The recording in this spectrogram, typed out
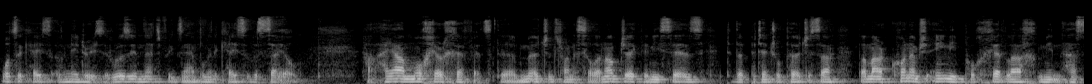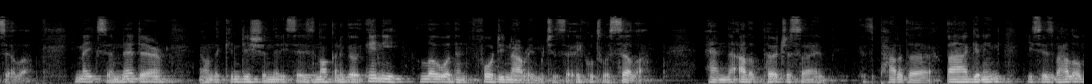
What's a case of Nidre Zeruzim? That's, for example, in a case of a sale. The merchant's trying to sell an object, and he says to the potential purchaser, he makes a neder on the condition that he says he's not going to go any lower than four dinarim, which is equal to a sela. And the other purchaser, as part of the bargaining, he says, He likewise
